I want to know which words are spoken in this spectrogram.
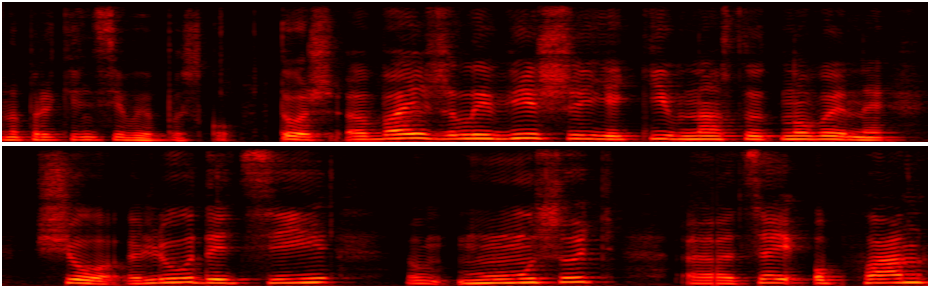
наприкінці випуску. Тож, важливіші, які в нас тут новини, що люди ці мусять е, цей обфанг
